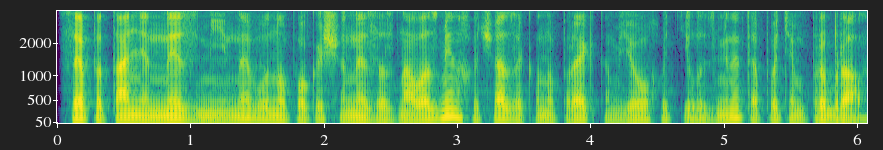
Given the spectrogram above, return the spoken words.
це питання не змінне, воно поки що не зазнало змін, хоча законопроектом його хотіли змінити, а потім прибрали.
